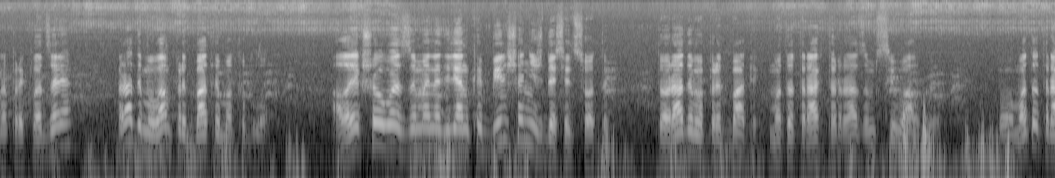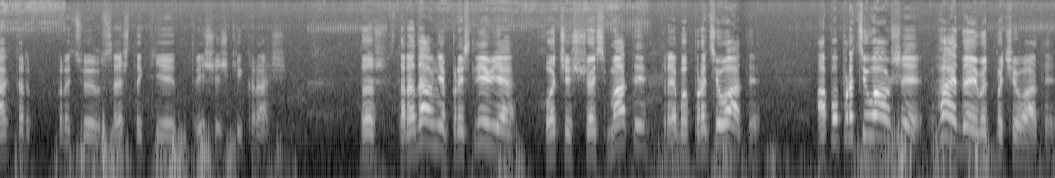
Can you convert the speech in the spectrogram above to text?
наприклад, заря, радимо вам придбати мотоблок. Але якщо у вас земельна ділянка більша, ніж 10 соток, то радимо придбати мототрактор разом з сівалкою. Бо мототрактор працює все ж таки трішечки краще. Тож, стародавнє прислів'я, хочеш щось мати, треба працювати. А попрацювавши, гайда й відпочивати.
